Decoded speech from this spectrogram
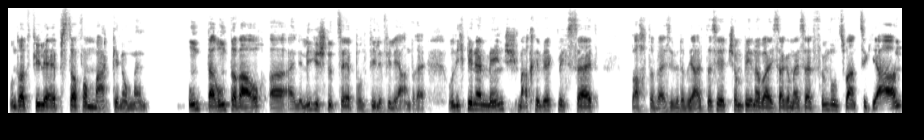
und hat viele Apps da vom Markt genommen. Und darunter war auch äh, eine Liegestütz-App und viele, viele andere. Und ich bin ein Mensch, ich mache wirklich seit ach, da weiß ich wieder, wie alt das jetzt schon bin, aber ich sage mal seit 25 Jahren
